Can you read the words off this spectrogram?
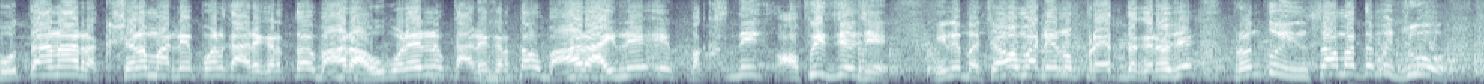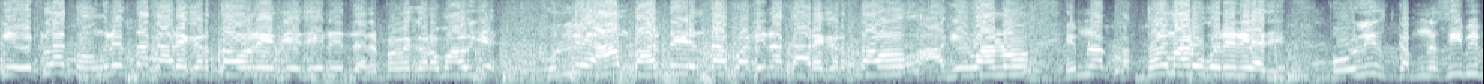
પોતાના રક્ષણ માટે પણ કાર્યકર્તાઓ બહાર આવવું પડે અને કાર્યકર્તાઓ બહાર આવીને એ પક્ષની ઓફિસ જે છે એને બચાવવા માટેનો પ્રયત્ન કર્યો છે. પરંતુ હિંસામાં તમે જુઓ કે એકલા કોંગ્રેસના કાર્યકર્તાઓને જે છે એની ધરપકડ કરવામાં આવી છે. ખુલ્લે આમ ભારતીય જનતા પાર્ટીના કાર્યકર્તાઓ આગેવાનો એમના પથ્થરમારો કરી રહ્યા છે. પોલીસ કમનસીબી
